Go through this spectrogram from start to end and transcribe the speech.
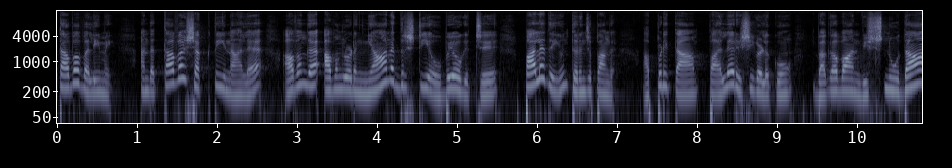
தவ வலிமை. அந்த தவ சக்தினால அவங்க அவங்களோட ஞான திருஷ்டியை உபயோகிச்சு பலதையும் தெரிஞ்சுப்பாங்க. அப்படித்தான் பல ரிஷிகளுக்கும் பகவான் விஷ்ணு தான்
